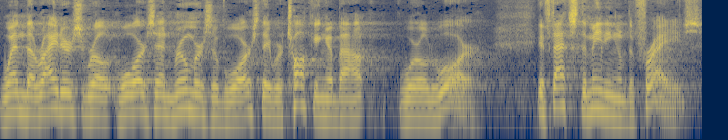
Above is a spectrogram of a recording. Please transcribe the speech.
when the writers wrote wars and rumors of wars, they were talking about world war. If that's the meaning of the phrase,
